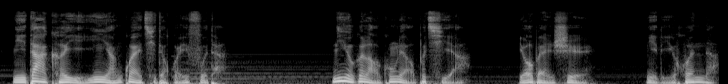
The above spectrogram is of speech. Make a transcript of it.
你大可以阴阳怪气的回复他：“你有个老公了不起啊，有本事，你离婚呢。”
